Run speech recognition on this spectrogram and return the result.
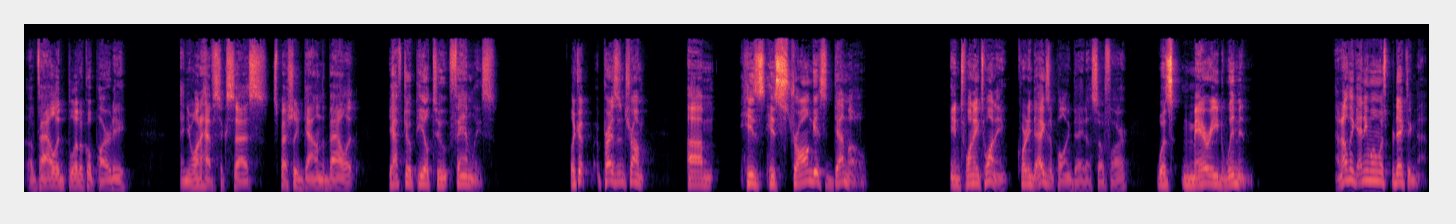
a valid political party and you want to have success, especially down the ballot you have to appeal to families. Look at President Trump. Um, his, his strongest demo in 2020, according to exit polling data so far, was married women. I don't think anyone was predicting that.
